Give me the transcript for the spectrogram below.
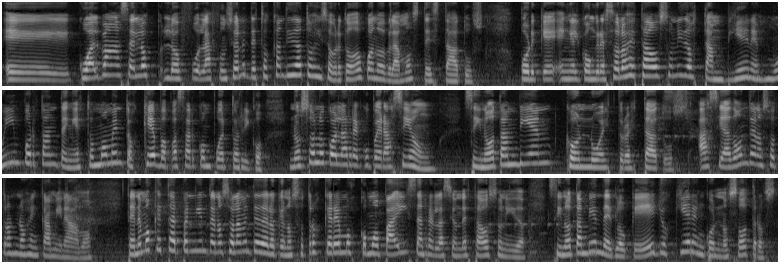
eh, cuál van a ser los, las funciones de estos candidatos y sobre todo cuando hablamos de estatus. Porque en el Congreso de los Estados Unidos también es muy importante en estos momentos qué va a pasar con Puerto Rico. No solo con la recuperación, sino también con nuestro estatus, hacia dónde nosotros nos encaminamos. Tenemos que estar pendientes no solamente de lo que nosotros queremos como país en relación de Estados Unidos, sino también de lo que ellos quieren con nosotros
